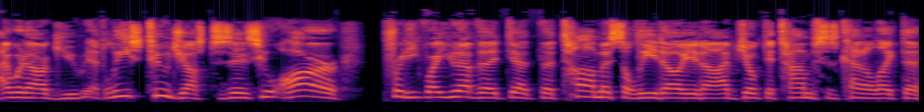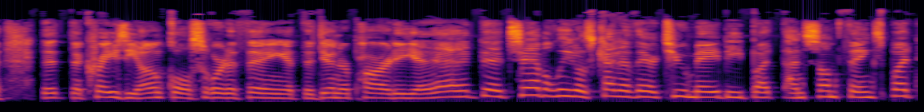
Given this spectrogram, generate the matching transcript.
I would argue, at least two justices who are pretty right. You have the, the, the Thomas Alito. You know, I've joked that Thomas is kind of like the, the the crazy uncle sort of thing at the dinner party. And uh, Sam Alito's kind of there too, maybe, but on some things. But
